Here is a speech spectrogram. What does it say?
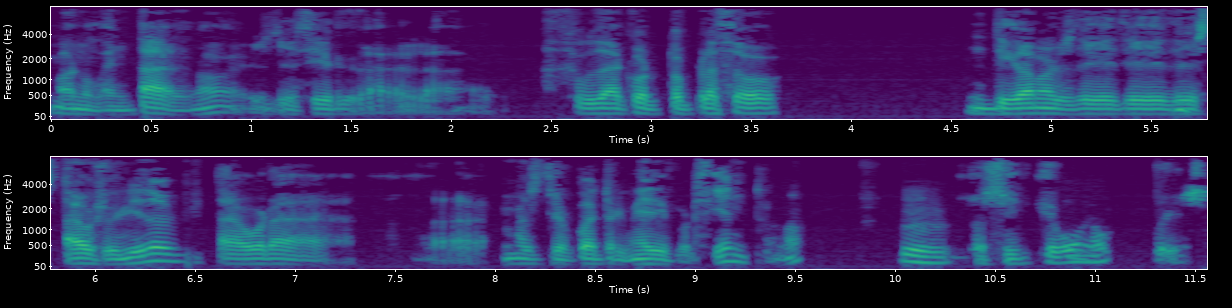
monumental, ¿no? Es decir, la, deuda a corto plazo, digamos, de, de, Estados Unidos está ahora a más del cuatro y medio por ciento, ¿no? Mm. Así que bueno, pues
